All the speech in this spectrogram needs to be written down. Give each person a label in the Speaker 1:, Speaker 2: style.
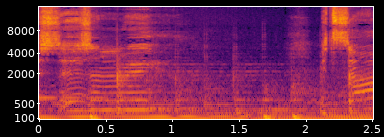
Speaker 1: This isn't real. It's all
